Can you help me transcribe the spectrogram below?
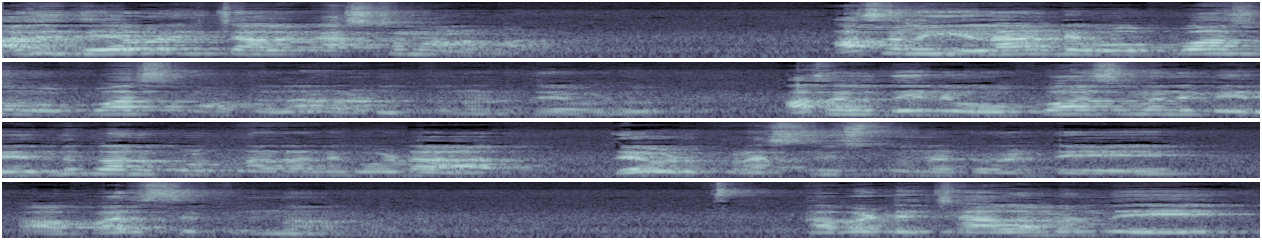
అది దేవుడికి చాలా కష్టం అనమాట అసలు ఇలాంటి ఉపవాసం ఉపవాసం అవుతుందా అని అడుగుతున్నాడు దేవుడు. అసలు దీన్ని ఉపవాసం అని మీరు ఎందుకు అనుకుంటున్నారని కూడా దేవుడు ప్రశ్నిస్తున్నటువంటి ఆ పరిస్థితి ఉందన్నమాట కాబట్టి చాలా మంది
